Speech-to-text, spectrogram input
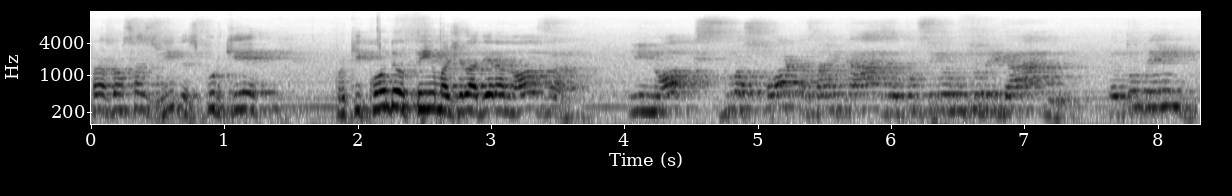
para as nossas vidas. Por quê? Porque quando eu tenho uma geladeira nova, inox, duas portas lá em casa, eu consigo, muito obrigado, eu estou bem.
